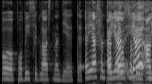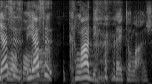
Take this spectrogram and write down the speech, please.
po, povisi glas na dijete. E, ja sam Pa takve ja, osobe ja, ja, se, ja se kladim da je to laž.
